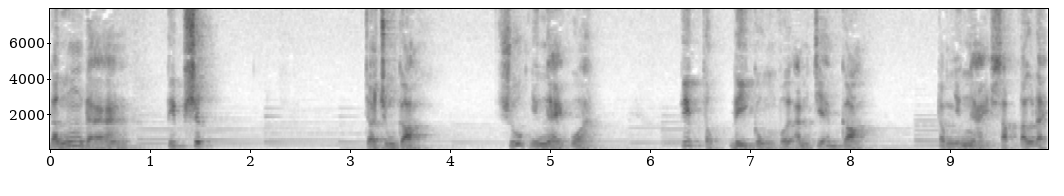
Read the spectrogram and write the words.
Đấng đã tiếp sức cho chúng con suốt những ngày qua tiếp tục đi cùng với anh chị em con trong những ngày sắp tới đây.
